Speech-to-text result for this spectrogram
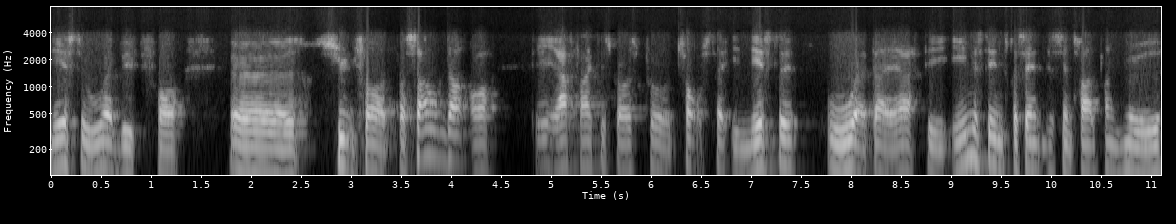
næste uge, at vi får øh, syn for, for Sounder, og det er faktisk også på torsdag i næste uge, at der er det eneste interessante centralbankmøde,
